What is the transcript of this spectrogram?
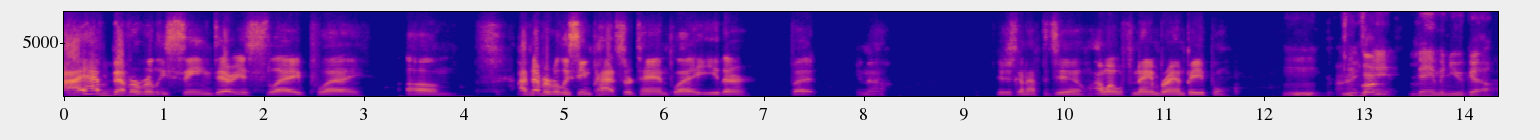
I have never really seen Darius Slay play. Um, I've never really seen Pat Surtain play either. But you know, you're just gonna have to do. I went with name brand people. Mm. All right, Okay. Damon, you go.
